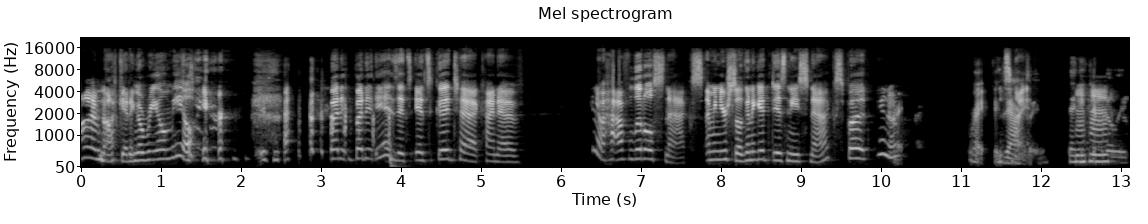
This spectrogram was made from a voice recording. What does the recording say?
I'm not getting a real meal here. but it, but it is. It's it's good to kind of you know have little snacks. I mean, you're still going to get Disney snacks, but you know, Right. Right, It's nice. exactly. Then you can Mhm. really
